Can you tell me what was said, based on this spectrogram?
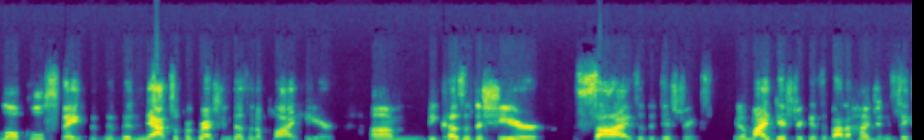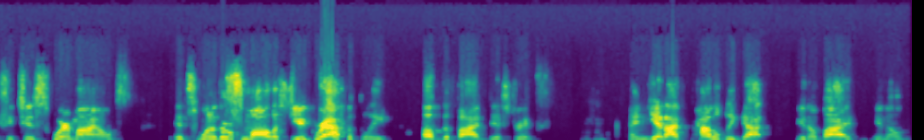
local, state, the, the natural progression doesn't apply here um, because of the sheer size of the districts. You know, my district is about 162 square miles. It's one of the oh. smallest geographically of the five districts. Mm-hmm. And yet I've probably got, you know, by, you know,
